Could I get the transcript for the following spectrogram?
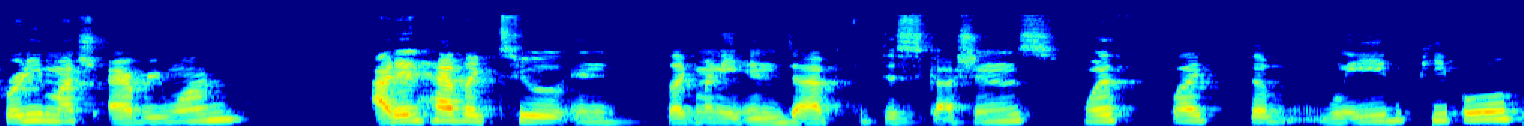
pretty much everyone. I didn't have like too in like many in depth discussions with like the lead people.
